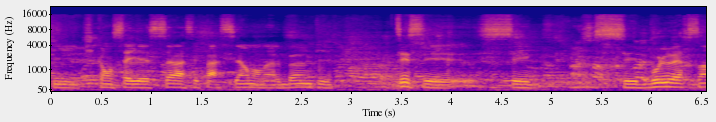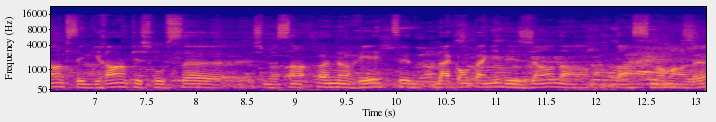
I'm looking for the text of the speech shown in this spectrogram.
qu'il conseillait ça à ses patients, mon album. Puis, tu sais, c'est bouleversant, puis c'est grand, puis je trouve ça, je me sens honoré, d'accompagner des gens dans, dans ce moment-là.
